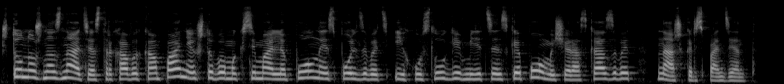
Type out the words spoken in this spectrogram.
Что нужно знать о страховых компаниях, чтобы максимально полно использовать их услуги в медицинской помощи, рассказывает наш корреспондент.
